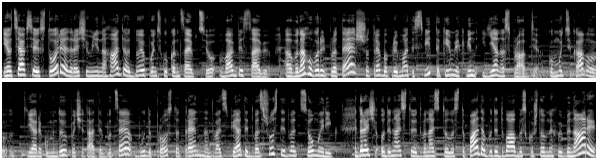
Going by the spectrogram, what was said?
І оця вся історія, до речі, мені нагадує одну японську концепцію вабі сабі. Е, Вона говорить про те, що треба приймати світ таким, як він є насправді. Кому цікаво, я рекомендую почитати, бо це буде просто тренд на 25, 26, 27 рік. До речі, 11 і 12 листопада буде два безкоштовних вебінари.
